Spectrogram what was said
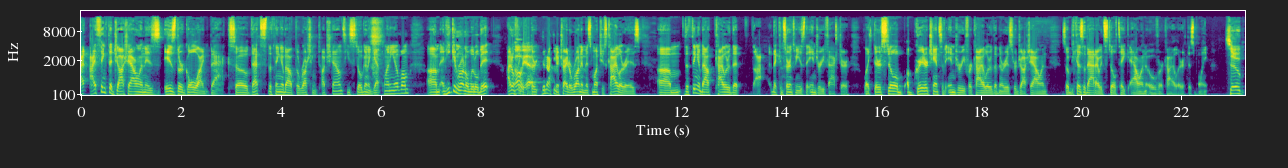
I, I think that Josh Allen is is their goal line back. So that's the thing about the rushing touchdowns. He's still going to get plenty of them, um, and he can run a little bit. I don't oh, think yeah. they're, they're, not going to try to run him as much as Kyler is. Um, the thing about Kyler that uh, that concerns me is the injury factor. Like there's still a, a, greater chance of injury for Kyler than there is for Josh Allen. So because of that, I would still take Allen over Kyler at this point. So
